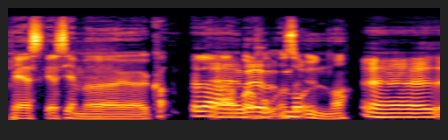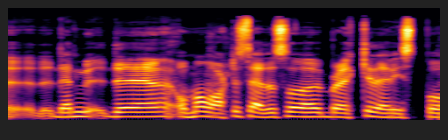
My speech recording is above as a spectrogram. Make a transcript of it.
PSGs hjemmekamp, eller har han bare Eh, holdt seg unna? Eh, det, det, om han var til stede, så ble ikke det vist på,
